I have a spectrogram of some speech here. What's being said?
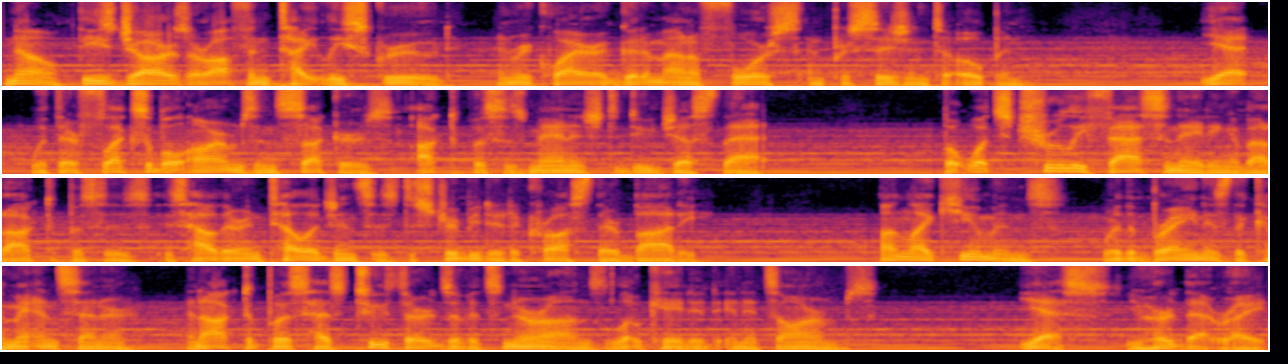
No, these jars are often tightly screwed and require a good amount of force and precision to open. Yet, with their flexible arms and suckers, octopuses manage to do just that. But what's truly fascinating about octopuses is how their intelligence is distributed across their body. Unlike humans, where the brain is the command center, an octopus has two-thirds of its neurons located in its arms. Yes, you heard that right.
